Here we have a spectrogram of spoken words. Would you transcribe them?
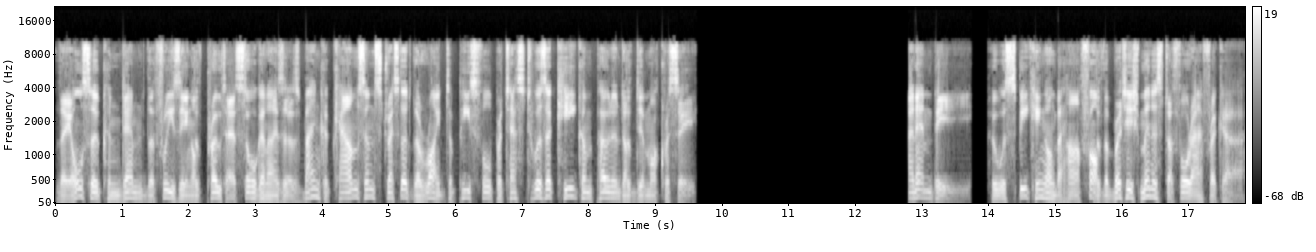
They also condemned the freezing of protest organizers' bank accounts and stressed that the right to peaceful protest was a key component of democracy. An MP, who was speaking on behalf of the British Minister for Africa.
